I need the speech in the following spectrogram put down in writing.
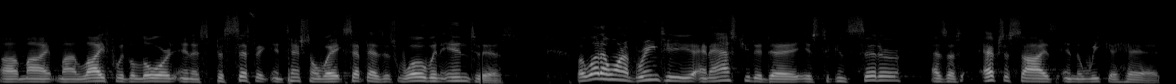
uh, my, my life with the Lord in a specific, intentional way, except as it's woven into this. But what I want to bring to you and ask you today is to consider as an exercise in the week ahead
